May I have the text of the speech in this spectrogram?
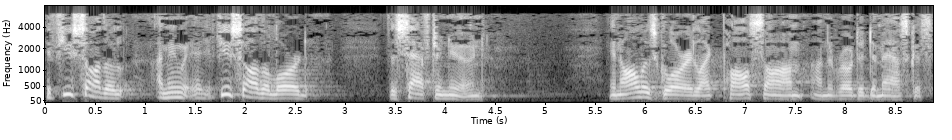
If you saw the, I mean, if you saw the Lord this afternoon in all his glory like Paul saw him on the road to Damascus,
